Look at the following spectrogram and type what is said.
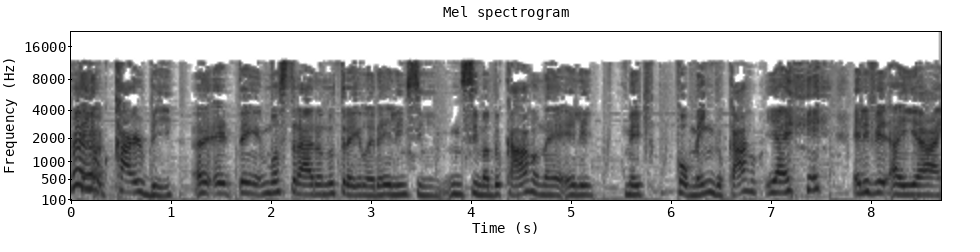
tem o Kirby, é, é, tem, mostraram no trailer ele em, em cima do carro, né? Ele meio que comendo o carro, e aí ele aí a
